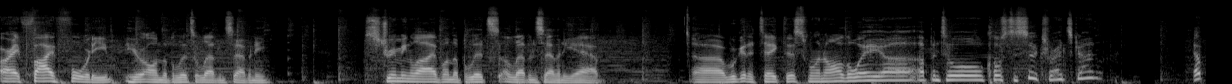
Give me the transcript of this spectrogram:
All right, 540 here on the Blitz 1170. Streaming live on the Blitz 1170 app. Uh, we're going to take this one all the way uh, up until close to six, right, Scott? Yep.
